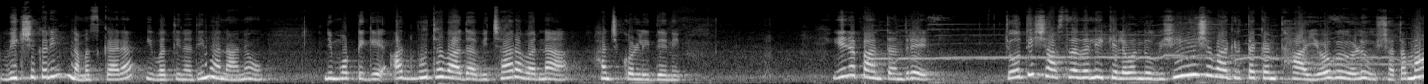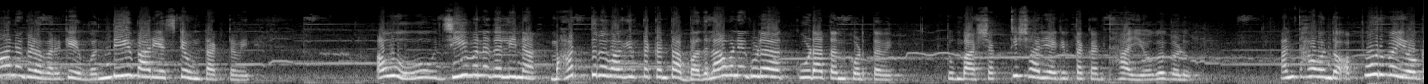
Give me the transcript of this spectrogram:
ವೀಕ್ಷಕರೇ, ನಮಸ್ಕಾರ. ಇವತ್ತಿನ ದಿನ ನಾನು ನಿಮ್ಮೊಟ್ಟಿಗೆ ಅದ್ಭುತವಾದ ವಿಚಾರವನ್ನು ಹಂಚಿಕೊಳ್ಳಿದ್ದೇನೆ. ಏನಪ್ಪ ಅಂತಂದರೆ ಜ್ಯೋತಿಷಾಸ್ತ್ರದಲ್ಲಿ ಕೆಲವೊಂದು ವಿಶೇಷವಾಗಿರ್ತಕ್ಕಂತಹ ಯೋಗಗಳು ಶತಮಾನಗಳವರೆಗೆ ಒಂದೇ ಬಾರಿಯಷ್ಟೇ ಉಂಟಾಗ್ತವೆ. ಅವು ಜೀವನದಲ್ಲಿನ ಮಹತ್ತರವಾಗಿರ್ತಕ್ಕಂಥ ಬದಲಾವಣೆಗಳ ಕೂಡ ತಂದುಕೊಡ್ತವೆ. ತುಂಬ ಶಕ್ತಿಶಾಲಿಯಾಗಿರ್ತಕ್ಕಂತಹ ಯೋಗಗಳು. ಅಂತಹ ಒಂದು ಅಪೂರ್ವ ಯೋಗ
